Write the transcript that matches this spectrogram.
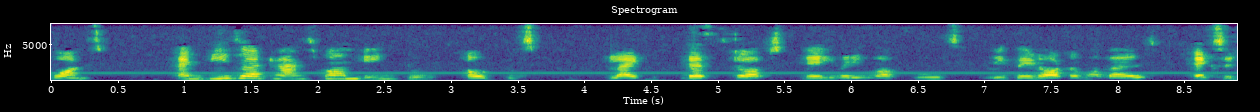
want. And these are transformed into outputs like desktops, delivering of goods, repaired automobiles, etc.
